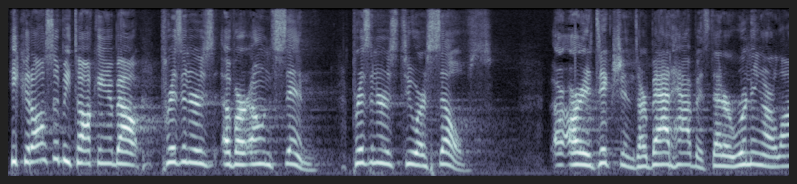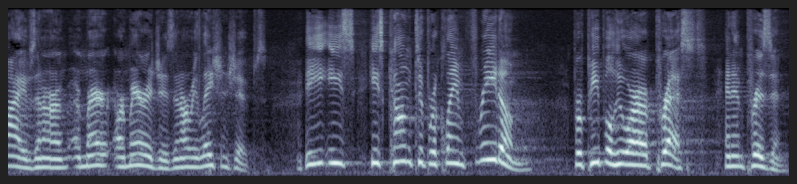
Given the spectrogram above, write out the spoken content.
He could also be talking about prisoners of our own sin, prisoners to ourselves, our, addictions, our bad habits that are ruining our lives and our, our marriages and our relationships. He, he's, he's come to proclaim freedom for people who are oppressed and in prison,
